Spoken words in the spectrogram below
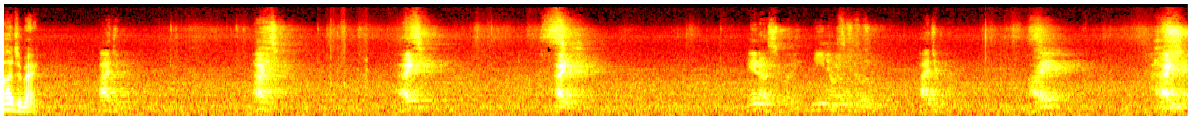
Hajime. Hajime. Right. Right. Right. Ni no suburi. Nino Sui. Hajime. Right. Right.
